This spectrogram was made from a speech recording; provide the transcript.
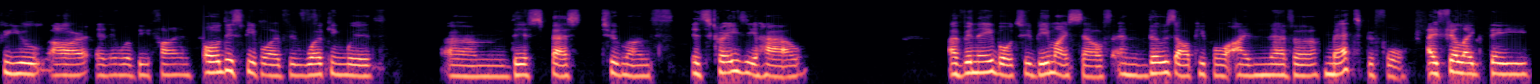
who you are and it will be fine all these people i've been working with um, this past two months it's crazy how I've been able to be myself and those are people I never met before. I feel like they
